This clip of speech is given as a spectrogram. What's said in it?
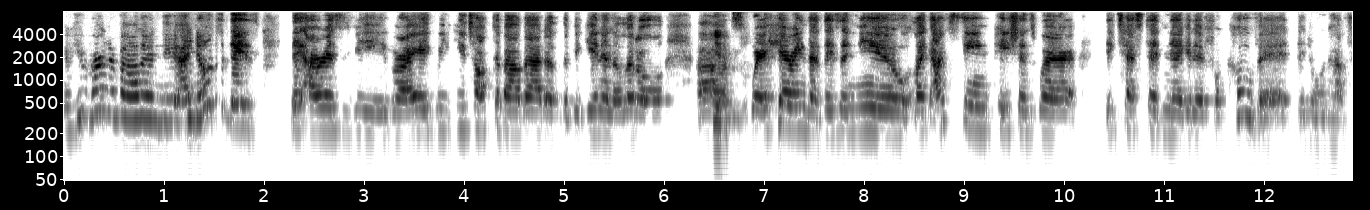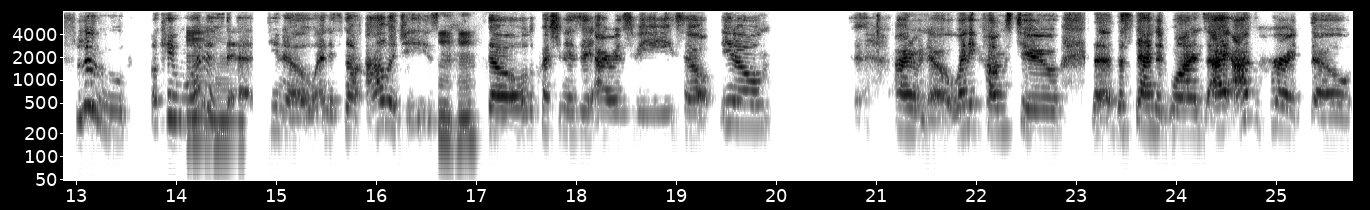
Have you heard about it? I know that there's the RSV, right? We, you talked about that at the beginning a little. Um, yes. We're hearing that there's a new, like I've seen patients where they tested negative for COVID, they don't have flu. Okay, what mm-hmm. is it? You know, and it's not allergies. Mm-hmm. So the question is it RSV? So, you know, I don't know. When it comes to the, the standard ones, I, I've heard though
